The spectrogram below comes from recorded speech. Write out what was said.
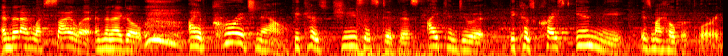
and then I'm left silent, and then I go, I have courage now because Jesus did this. I can do it because Christ in me is my hope of glory.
